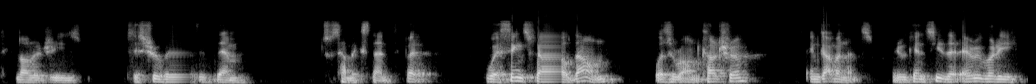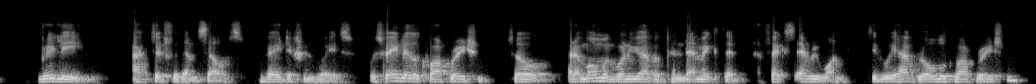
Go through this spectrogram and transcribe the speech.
technologies, distributed them to some extent. But where things fell down was around culture and governance. And you can see that everybody really acted for themselves in very different ways with very little cooperation. So, at a moment when you have a pandemic that affects everyone, did we have global cooperation?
